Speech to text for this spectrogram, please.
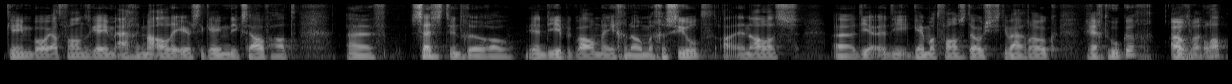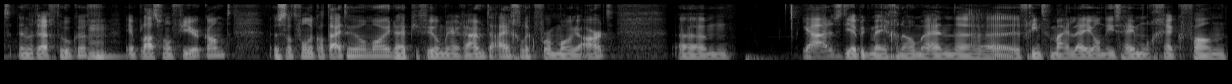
Game Boy Advance game, eigenlijk mijn allereerste game die ik zelf had. Eh, 26 euro. Ja, die heb ik wel meegenomen, gesealed en alles. Eh, die, die Game Advance doosjes die waren er ook rechthoekig. Oh, wat? plat en rechthoekig Mm. in plaats van vierkant. Dus dat vond ik altijd heel mooi. Daar heb je veel meer ruimte eigenlijk voor mooie art. Ehm, ja, dus die heb ik meegenomen. En eh, een vriend van mij, Leon, die is helemaal gek van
